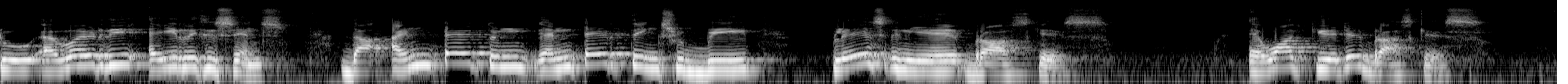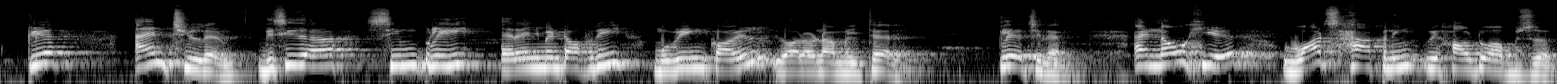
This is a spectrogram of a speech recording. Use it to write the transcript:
to avoid the air resistance the entire thing entire thing should be placed in a brass case evacuated brass case clear and children. This is a simply arrangement of the moving coil galvanometer. Clear children? And now here what's happening we have to observe.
